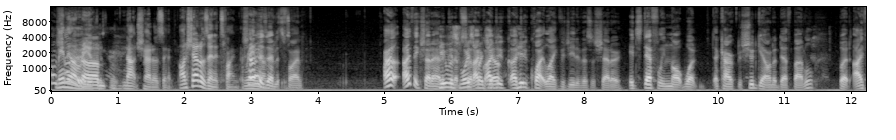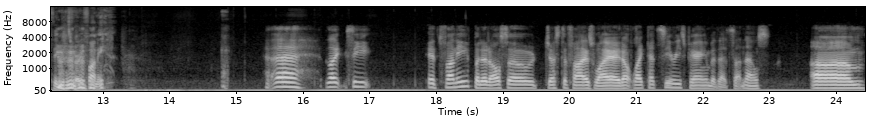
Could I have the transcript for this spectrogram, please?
Oh, Mainly on Um, not Shadow's End. On Shadow's End, it's fine. Shadow's on End, it's fine. I I think Shadow had He a good was episode. voiced I, by I Joe- do I he- do quite like Vegeta versus Shadow. It's definitely not what a character should get on a death battle, but I think it's very funny. uh like see it's funny but it also justifies why i don't like that series pairing but that's something else um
